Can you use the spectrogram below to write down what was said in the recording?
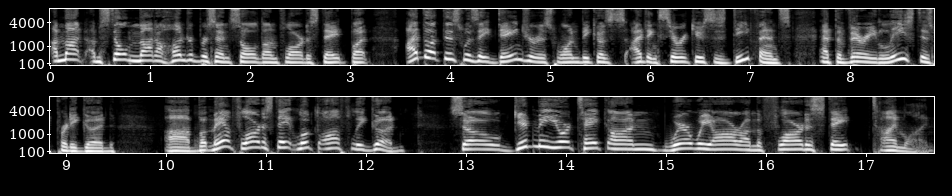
I'm not. I'm still not 100 percent sold on Florida State, but I thought this was a dangerous one because I think Syracuse's defense, at the very least, is pretty good. Uh, but man, Florida State looked awfully good. So, give me your take on where we are on the Florida State timeline.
